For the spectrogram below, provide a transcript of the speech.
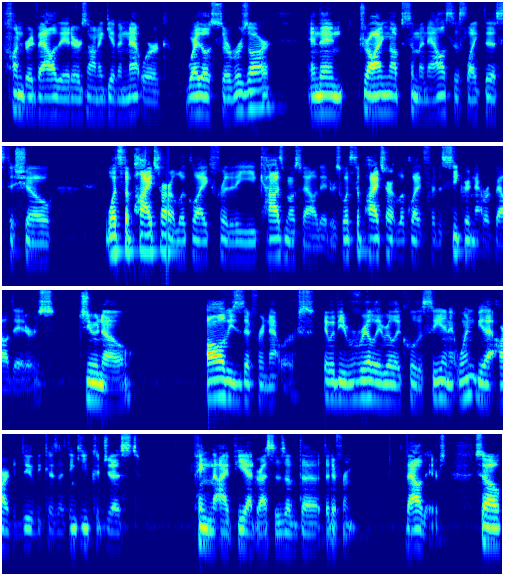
100 validators on a given network, where those servers are, and then drawing up some analysis like this to show what's the pie chart look like for the Cosmos validators? What's the pie chart look like for the secret network validators, Juno, all these different networks? It would be really, really cool to see, and it wouldn't be that hard to do because I think you could just ping the IP addresses of the, the different validators. So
